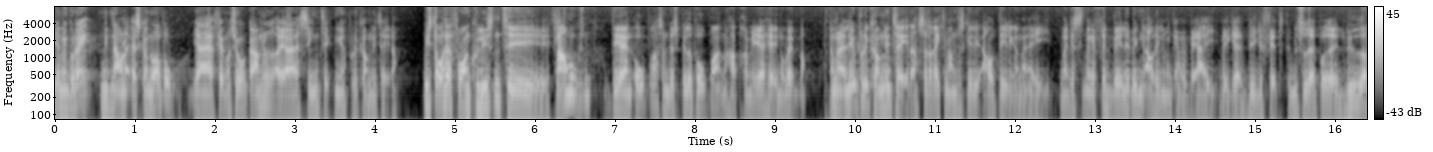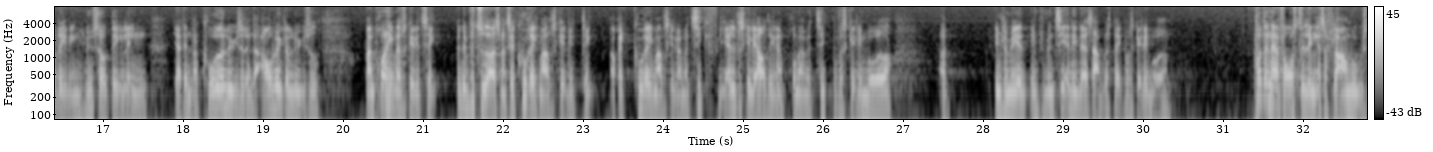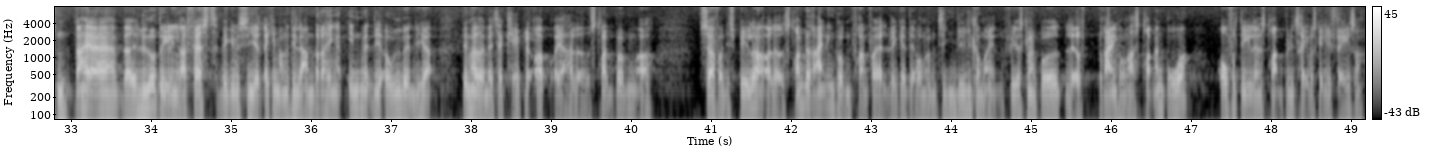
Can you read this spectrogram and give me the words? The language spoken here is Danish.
Jamen goddag, mit navn er Asger Nordbo. Jeg er 25 år gammel, og jeg er scenetekniker på det Kongelige Teater. Vi står her foran kulissen til Flaghusen. Det er en opera, som bliver spillet på operan og har premiere her i november. Når man er elev på det Kongelige Teater, så er der rigtig mange forskellige afdelinger, man er i. Man kan, man kan frit vælge, hvilken afdeling man gerne vil være i, hvilket er virkelig fedt. Det betyder, at både lydafdelingen, lysafdelingen, ja, den der koder lyset, den der afvikler lyset, og man prøver en hel masse forskellige ting. Men det betyder også, at man skal kunne rigtig meget forskellige ting, og kunne rigtig meget forskellig matematik, fordi alle forskellige afdelinger bruger matematik på forskellige måder, implementerer de deres arbejdsdag på forskellige måder. På den her forestilling, altså Flagermusen, der har jeg været i lydafdelingen ret fast, hvilket vil sige, at rigtig mange af de lamper, der hænger indvendigt og udvendigt her, dem har jeg været med til at kable op, og jeg har lavet strøm på dem, og sørge for, at de spiller, og lavet strømberegning på dem frem for alt, hvilket er der, hvor matematikken virkelig kommer ind. For der skal man både lave beregning på, hvor meget strøm man bruger, og fordele den strøm på de tre forskellige faser.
